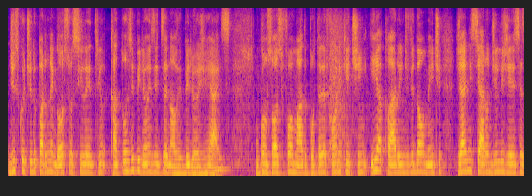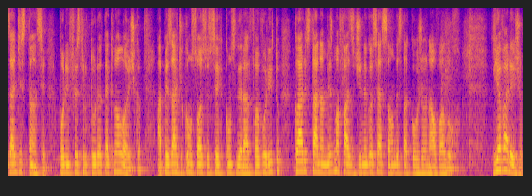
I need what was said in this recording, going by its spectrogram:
discutido para o negócio oscila entre 14 bilhões e 19 bilhões de reais. O consórcio formado por Telefônica e TIM e a Claro individualmente já iniciaram diligências à distância por infraestrutura tecnológica. Apesar de consórcio ser considerado favorito, Claro está na mesma fase de negociação, destacou o jornal Valor. Via Varejo.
